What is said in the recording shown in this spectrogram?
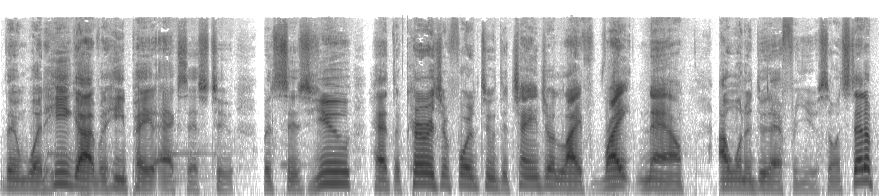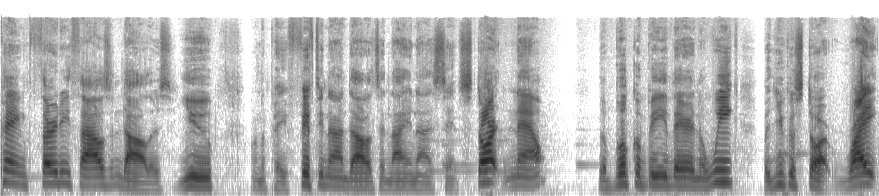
than what he got, what he paid access to. But since you had the courage and fortitude to change your life right now, I want to do that for you. So instead of paying $30,000, you are going to pay $59.99. Start now. The book will be there in a week, but you can start right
